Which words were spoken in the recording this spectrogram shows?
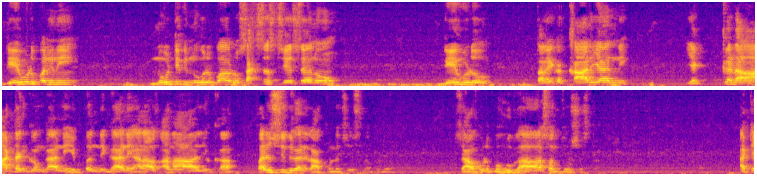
దేవుడు పనిని నూటికి నూరు పారు సక్సెస్ చేశాను. దేవుడు తన యొక్క కార్యాన్ని ఎక్కడ ఆటంకం కానీ ఇబ్బంది కానీ అనా అనా యొక్క పరిస్థితి కానీ రాకుండా చేసినప్పుడు సేవకుడు బహుగా సంతోషిస్తాడు. అంటే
